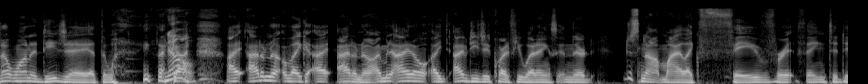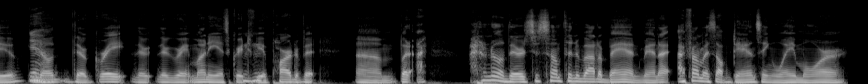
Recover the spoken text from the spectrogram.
don't want to DJ at the wedding. Like, No. I, I, I don't know. Like I, I don't know. I mean, I don't. I, I've DJed quite a few weddings, and they're just not my like favorite thing to do. Yeah. You know, they're great. They're they're great money. It's great to be Mhm. a part of it. Um, but I. I don't know. There's just something about a band, man. I, I found myself dancing way more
